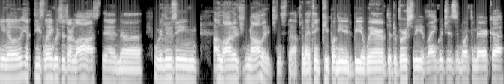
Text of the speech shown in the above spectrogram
You know, if these languages are lost, then uh, we're losing a lot of knowledge and stuff. And I think people needed to be aware of the diversity of languages in North America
